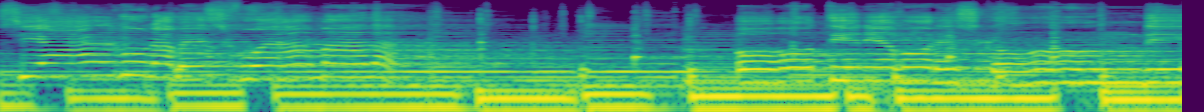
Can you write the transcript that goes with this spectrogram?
Si alguna vez fue amada o tiene amor escondido.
